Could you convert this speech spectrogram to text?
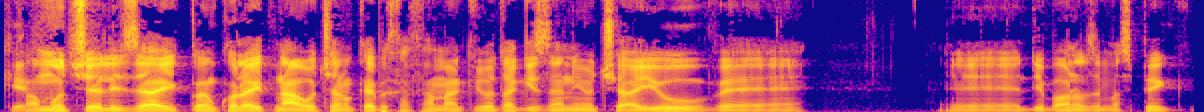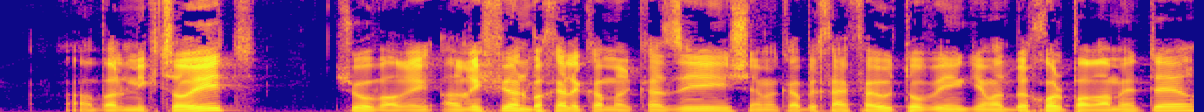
כן. עמוד שלי זה קודם כל ההתנערות של מכבי חיפה מהקריאות הגזעניות שהיו, ודיברנו על זה מספיק. אבל מקצועית, שוב, הר- הרפיון בחלק המרכזי, שמכבי חיפה היו טובים כמעט בכל פרמטר,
